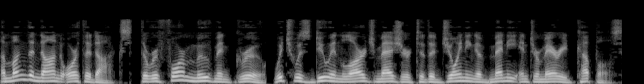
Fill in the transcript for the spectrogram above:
Among the non-Orthodox, the Reform movement grew, which was due in large measure to the joining of many intermarried couples.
